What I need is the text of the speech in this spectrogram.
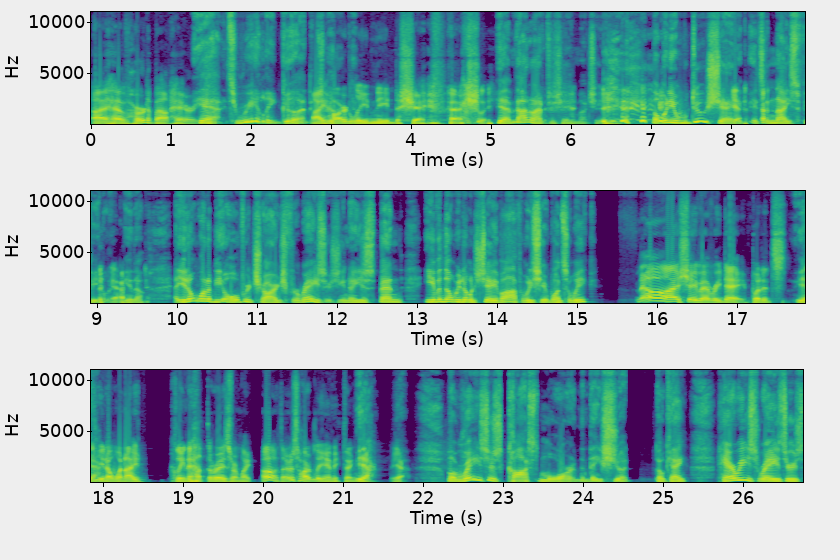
I have heard about Harry. Yeah, it's really good. It's I really- hardly need to shave, actually. Yeah, I don't have to shave much either. but when you do shave, it's a nice feeling, you know. You don't want to be overcharged for razors. You know, you spend, even though we don't shave off, we shave once a week. No, I shave every day, but it's Yeah. you know when I clean out the razor, I'm like, oh, there's hardly anything. Yeah. yeah. But razors cost more than they should. Okay. Harry's razors,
